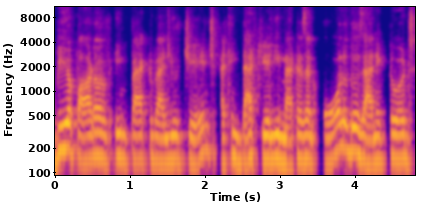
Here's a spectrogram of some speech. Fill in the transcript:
be a part of impact value change. I think that really matters and all of those anecdotes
